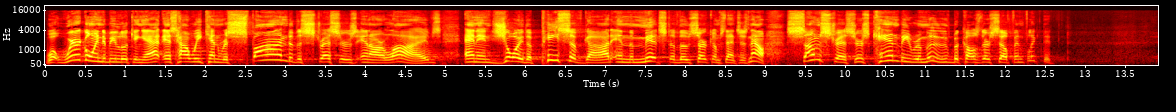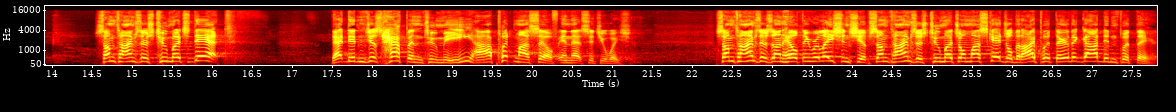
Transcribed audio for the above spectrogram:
What we're going to be looking at is how we can respond to the stressors in our lives and enjoy the peace of God in the midst of those circumstances. Now, some stressors can be removed because they're self inflicted. Sometimes there's too much debt. That didn't just happen to me, I put myself in that situation. Sometimes there's unhealthy relationships. Sometimes there's too much on my schedule that I put there that God didn't put there.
